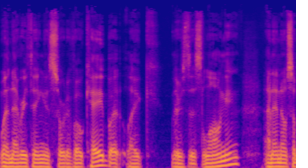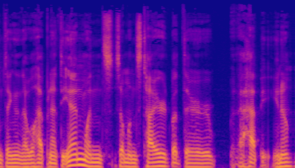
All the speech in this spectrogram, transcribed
when everything is sort of okay, but like there's this longing. And I know something that will happen at the end when someone's tired, but they're happy, you know?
